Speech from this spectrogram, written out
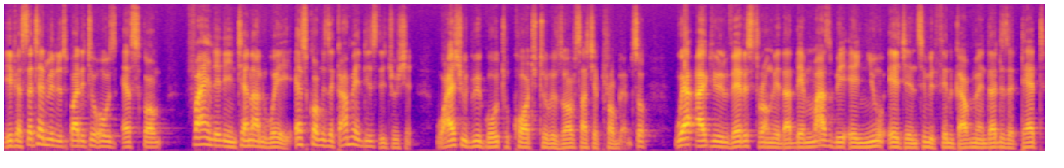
If a certain municipality owes Eskom, find an internal way. Eskom is a government institution. Why should we go to court to resolve such a problem? So we are arguing very strongly that there must be a new agency within government that is a debt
